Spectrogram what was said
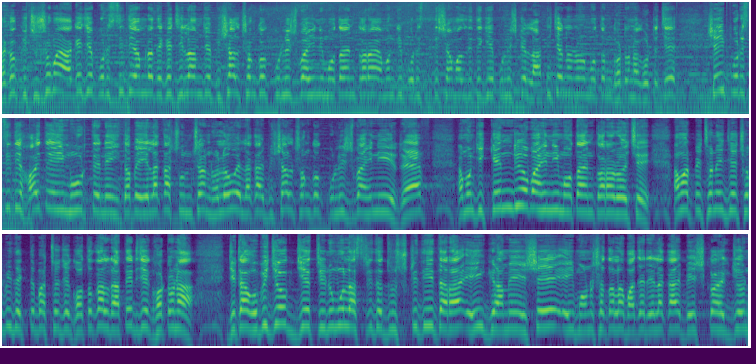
দেখো কিছু সময় আগে যে পরিস্থিতি আমরা দেখেছিলাম যে বিশাল সংখ্যক পুলিশ বাহিনী মোতায়েন করা এমনকি পরিস্থিতি সামাল দিতে গিয়ে পুলিশকে লাঠি চালানোর মতন ঘটনা ঘটেছে সেই পরিস্থিতি হয়তো এই মুহূর্তে নেই। তবে এলাকা শুনশান হলেও এলাকায় বিশাল সংখ্যক পুলিশ বাহিনী র্যাব এমনকি কেন্দ্রীয় বাহিনী মোতায়েন করা রয়েছে। আমার পেছনে যে ছবি দেখতে পাচ্ছ যে গতকাল রাতের যে ঘটনা যেটা অভিযোগ যে তৃণমূল আশ্রিত দুষ্কৃতি তারা এই গ্রামে এসে এই মনসাতলা বাজার এলাকায় বেশ কয়েকজন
